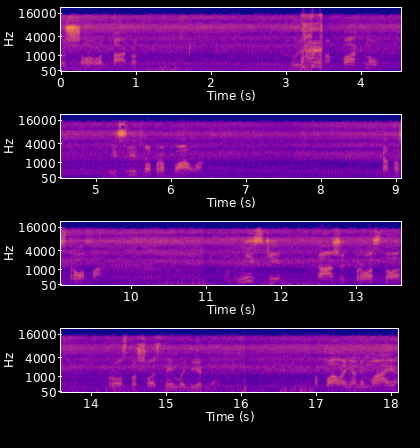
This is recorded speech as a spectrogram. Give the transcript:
Ну що, отак от. Хуй нам бахнув і світло пропало. Катастрофа. В місті кажуть просто, просто щось неймовірне. Опалення немає.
